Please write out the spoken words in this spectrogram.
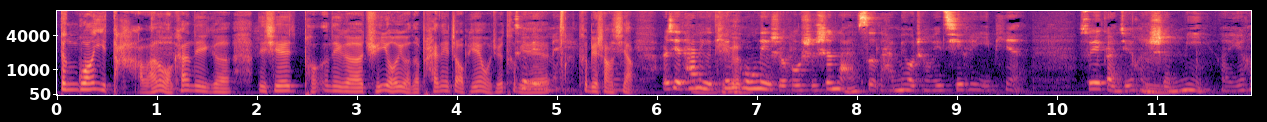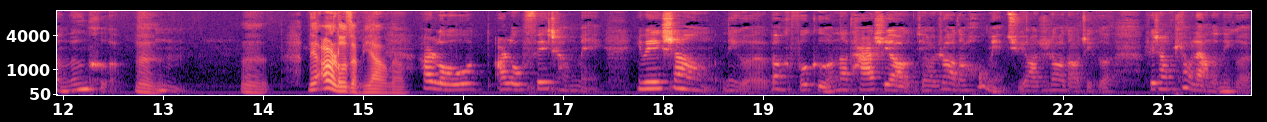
灯光一打完了，我看那个那些朋那个群友有的拍那照片，我觉得特别特别美特别上相。而且它那个天空那时候是深蓝色的，还没有成为漆黑一片，所以感觉很神秘啊、也很温和。嗯嗯，嗯，那二楼怎么样呢？二楼二楼非常美，因为上那个万佛阁呢，它是要要绕到后面去，要绕到这个非常漂亮的那个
